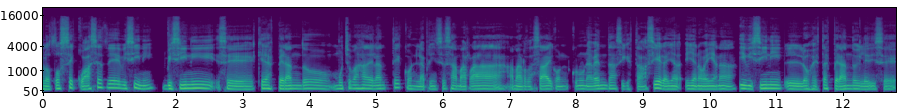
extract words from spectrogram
los dos secuaces de Vicini, Vicini se queda esperando mucho más adelante con la princesa amarrada, amardazada y con, una venda, así que estaba ciega, ella, ella, no veía nada. Y Vicini los está esperando y le dice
